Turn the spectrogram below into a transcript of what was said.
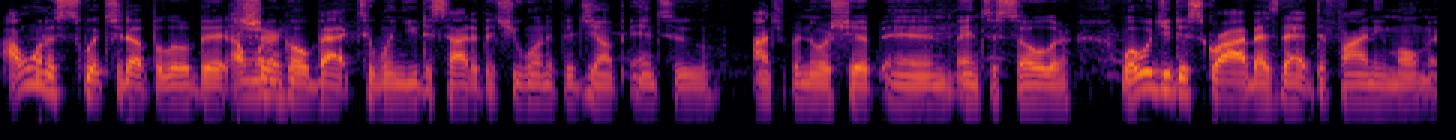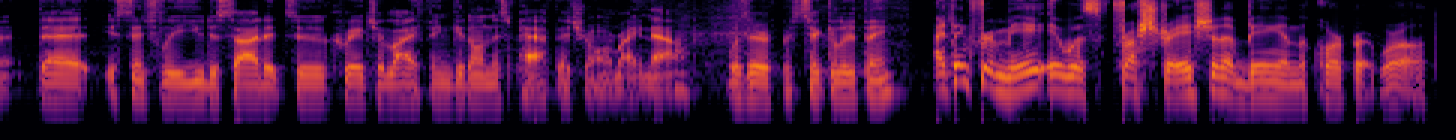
I want to switch it up a little bit. I want to go back to when you decided that you wanted to jump into entrepreneurship and into solar. What would you describe as that defining moment that essentially you decided to create your life and get on this path that you're on right now? Was there a particular thing? I think for me, it was frustration of being in the corporate world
